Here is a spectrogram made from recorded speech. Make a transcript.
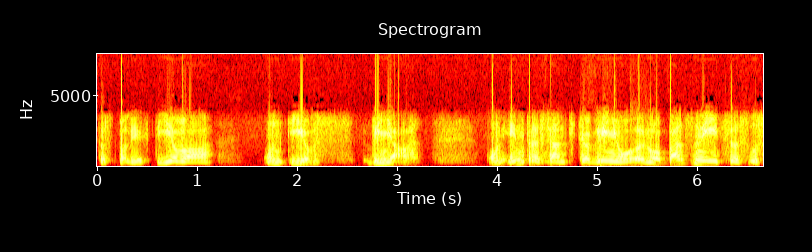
tas paliek Dievā, un Dievs viņā. Un interesanti, ka viņu no baznīcas uz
